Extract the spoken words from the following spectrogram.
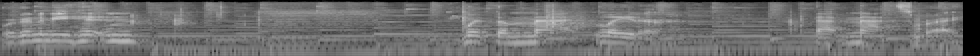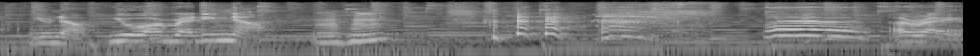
we're gonna be hitting with the matte later. That matte spray, you know, you already know. Mm-hmm. All right,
